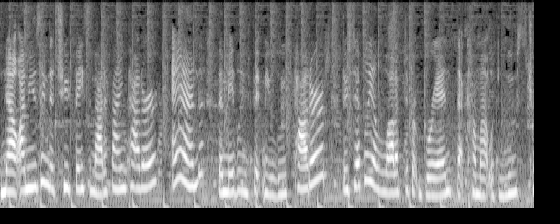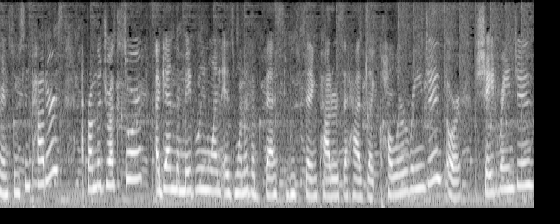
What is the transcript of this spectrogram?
Now I'm using the Too Faced mattifying powder and the Maybelline Fit Me loose powder. There's definitely a lot of different brands that come out with loose translucent powders from the drugstore. Again, the Maybelline one is one of the best loose setting powders that has like color ranges or shade ranges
